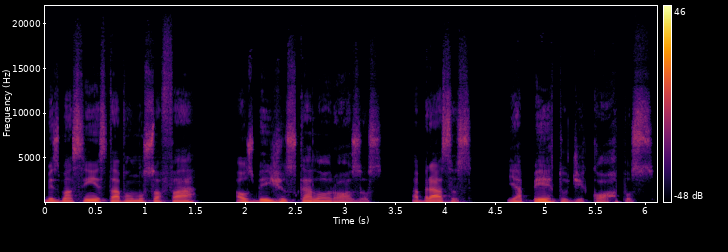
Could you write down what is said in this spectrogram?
Mesmo assim, estavam no sofá, aos beijos calorosos, abraços e aperto de corpos.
